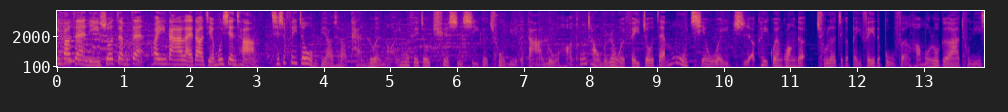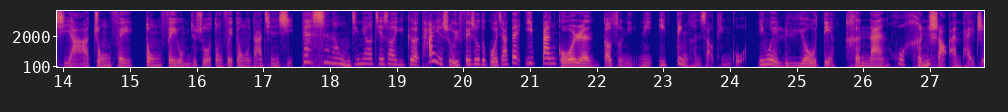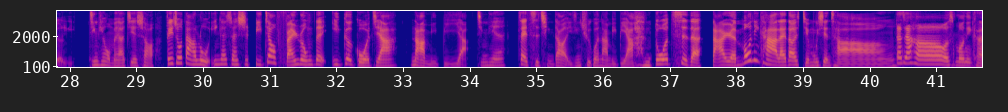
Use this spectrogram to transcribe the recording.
情报站，你说赞不赞？欢迎大家来到节目现场。其实非洲我们比较少谈论哦，因为非洲确实是一个处女的大陆哈。通常我们认为非洲在目前为止啊可以观光的，除了这个北非的部分哈，摩洛哥啊、突尼西亚啊、中非、东非，我们就说东非动物大迁徙。但是呢，我们今天要介绍一个，它也属于非洲的国家，但一般国人告诉你，你一定很少听过，因为旅游点很难或很少安排这里。今天我们要介绍非洲大陆，应该算是比较繁荣的一个国家。纳米比亚，今天再次请到已经去过纳米比亚很多次的达人莫妮卡来到节目现场。大家好，我是莫妮卡。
